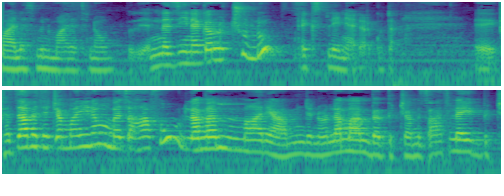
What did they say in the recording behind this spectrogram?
ማለት ምን ማለት ነው? እነዚህ ነገሮች ሁሉ explain ያደርጉታል። ከዛ በተጨማሪ ደግሞ መጽሐፉ ለመማሪያ ምንድን ነው ለማንበብ ብቻ መጽሐፍ ላይ ብቻ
